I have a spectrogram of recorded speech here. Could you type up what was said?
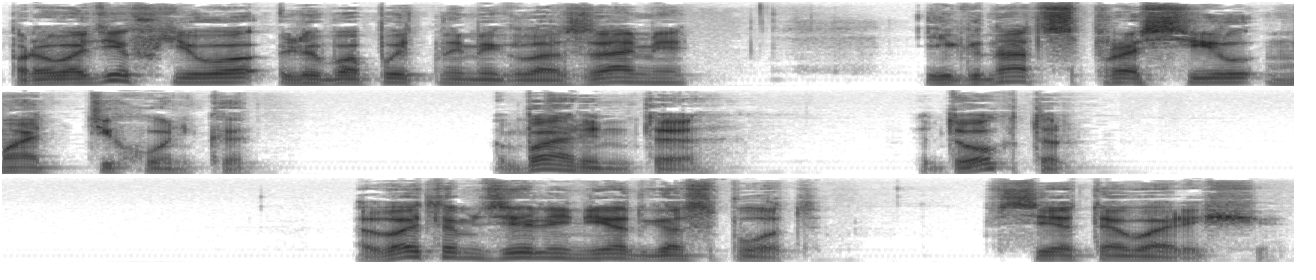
Проводив его любопытными глазами, Игнат спросил мать тихонько. — Барин-то доктор? — В этом деле нет господ, все товарищи.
